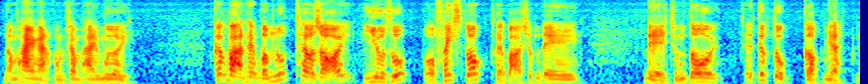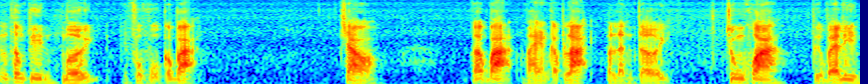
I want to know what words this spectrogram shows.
năm 2020. Các bạn hãy bấm nút theo dõi YouTube và Facebook Thời báo.de để chúng tôi sẽ tiếp tục cập nhật những thông tin mới để phục vụ các bạn. Chào các bạn và hẹn gặp lại vào lần tới. Trung Khoa từ Berlin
